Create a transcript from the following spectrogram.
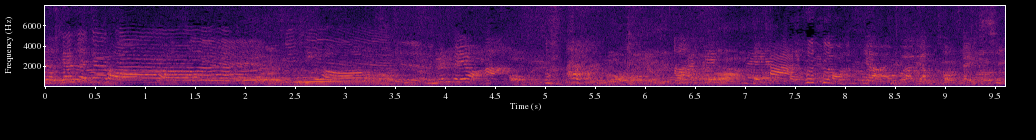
了干了，敬酒，敬酒，你们没有啊？啊啊啊！呀，我要两口才行。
